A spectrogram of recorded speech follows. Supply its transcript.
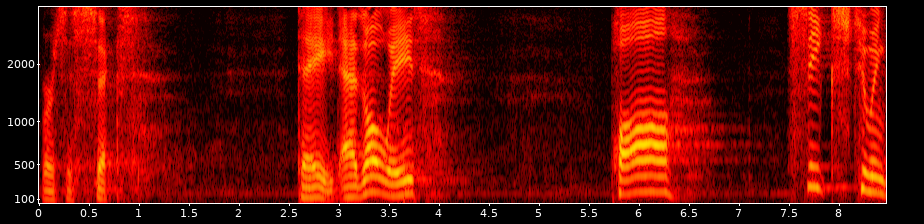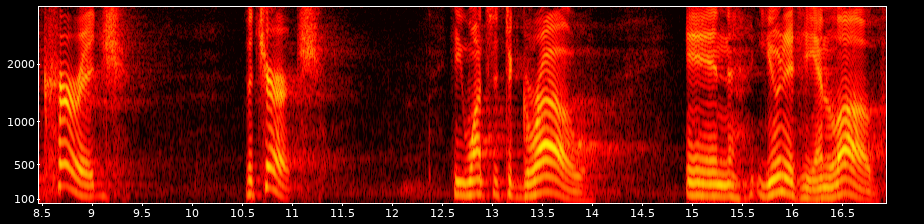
verses 6 to 8. As always, Paul seeks to encourage the church. He wants it to grow in unity and love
